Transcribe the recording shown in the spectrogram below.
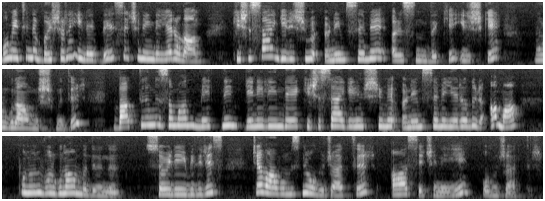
Bu metinde başarı ile D seçeneğinde yer alan kişisel gelişimi önemseme arasındaki ilişki vurgulanmış mıdır? Baktığımız zaman metnin genelinde kişisel gelişimi önemseme yer alır ama bunun vurgulanmadığını söyleyebiliriz. Cevabımız ne olacaktır? A seçeneği olacaktır.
